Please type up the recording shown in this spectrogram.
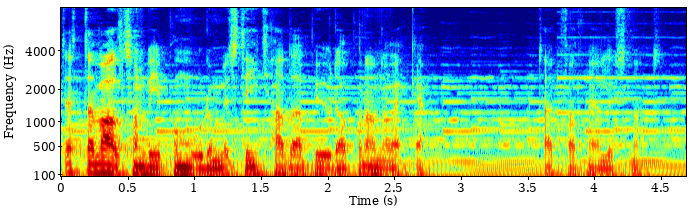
Detta var allt som vi på Mord och Mystik hade att bjuda på denna vecka. Tack för att ni har lyssnat.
